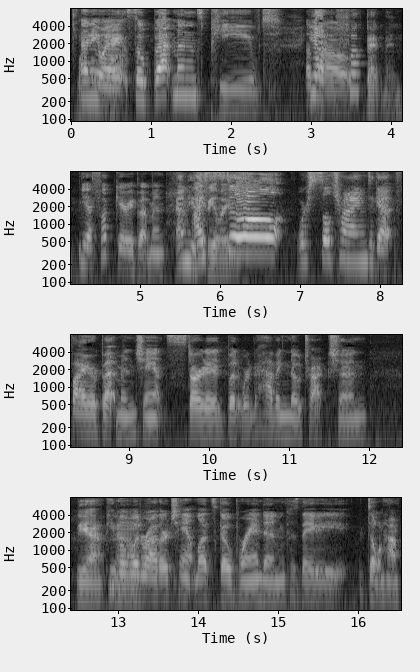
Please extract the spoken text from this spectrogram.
blah, blah, Anyway, blah. so Bettman's peeved. About, yeah, fuck Bettman. Yeah, fuck Gary Bettman. And his I feelings. still, we're still trying to get Fire Bettman chants started, but we're having no traction. Yeah, People no. would rather chant "Let's go, Brandon" because they don't have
